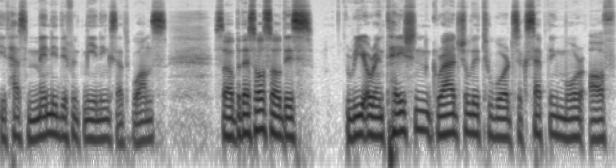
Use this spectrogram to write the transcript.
it has many different meanings at once. So but there's also this reorientation gradually towards accepting more of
